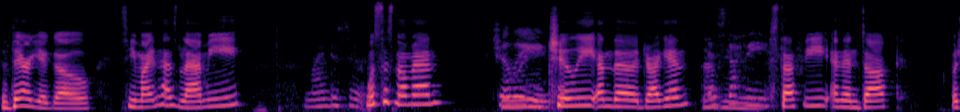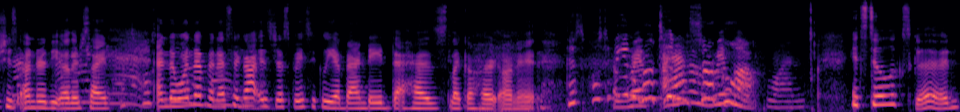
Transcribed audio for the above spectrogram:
There you go. See, mine has Lambie. Mine doesn't. What's the snowman? Chilly. Chilly and the dragon. It's stuffy. Stuffy and then Doc. But she's ah, under the other side. And the one that Vanessa got is just basically a band-aid that has like a heart on it. They're supposed to be A in a rip, I rotating have rip circle. off one. It still looks good.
